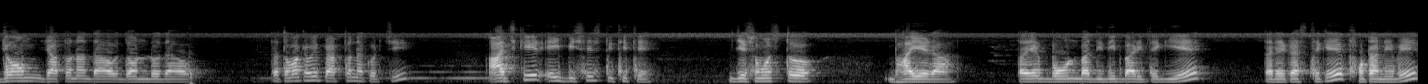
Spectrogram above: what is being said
জম যাতনা দাও, দণ্ড দাও। তা তোমাকে আমি প্রার্থনা করছি, আজকের এই বিশেষ তিথিতে যে সমস্ত ভাইয়েরা তাদের বোন বা দিদির বাড়িতে গিয়ে তাদের কাছ থেকে ফোঁটা নেবে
